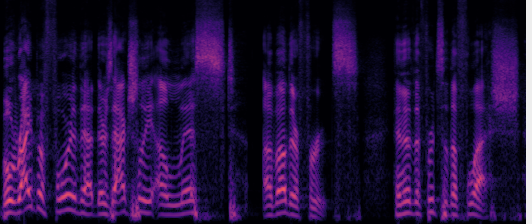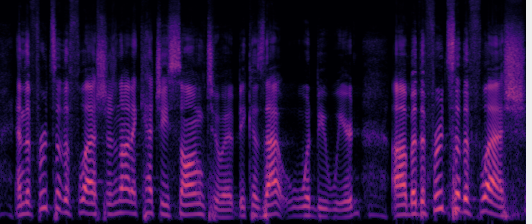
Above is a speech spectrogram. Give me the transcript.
But right before that, there's actually a list of other fruits and they're the fruits of the flesh. And the fruits of the flesh, there's not a catchy song to it because that would be weird. Uh, but the fruits of the flesh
